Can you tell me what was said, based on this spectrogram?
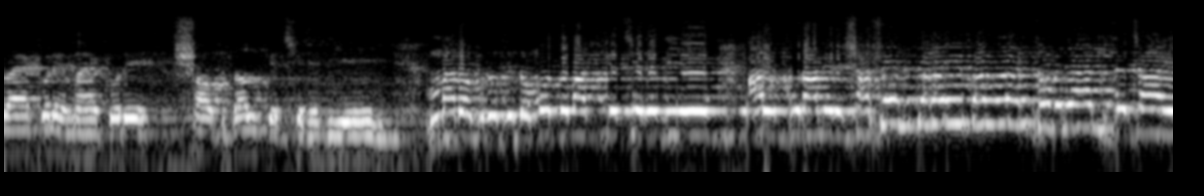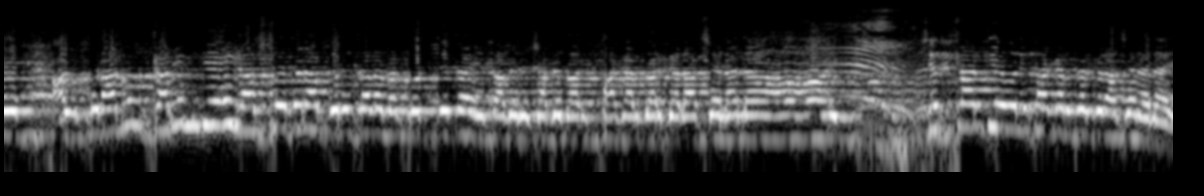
দয়া করে মায়া করে সব দলকে ছেড়ে দিয়ে মানব রচিত মতবাদকে ছেড়ে দিয়ে আল কোরআনের শাসন যারা এই বাংলার জমিনে আনতে চায় আল কোরআনুল কারিম দিয়ে এই রাষ্ট্র যারা পরিচালনা করতে চায়, তাদের সাথে থাকার দরকার আছে না নাই? চিৎকার দিয়ে বলে, থাকার দরকার আছে না নাই?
